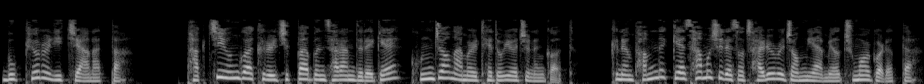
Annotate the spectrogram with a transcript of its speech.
목표를 잊지 않았다. 박지훈과 그를 짓밟은 사람들에게 공정함을 되돌려주는 것. 그는 밤늦게 사무실에서 자료를 정리하며 중얼거렸다.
